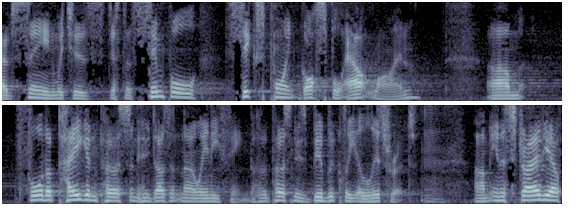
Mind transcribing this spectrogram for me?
have seen, which is just a simple six point gospel outline um, for the pagan person who doesn't know anything, for the person who's biblically illiterate. Mm. Um, in Australia,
